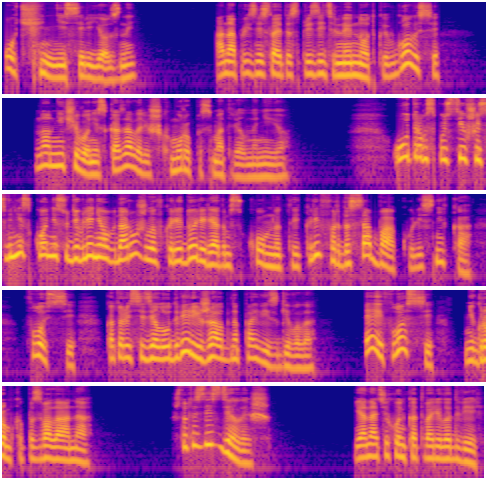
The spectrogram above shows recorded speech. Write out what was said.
очень несерьезный. Она произнесла это с презрительной ноткой в голосе, но он ничего не сказал, а лишь хмуро посмотрел на нее. Утром, спустившись вниз, Конни с удивлением обнаружила в коридоре рядом с комнатой Клиффорда собаку, лесника — Флосси, которая сидела у двери и жалобно повизгивала. «Эй, Флосси!» — негромко позвала она. «Что ты здесь делаешь?» И она тихонько отворила дверь.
